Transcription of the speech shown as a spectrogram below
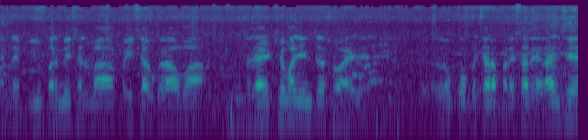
એમને બ્યુ પરમિશનમાં પૈસા ઉઘરાવવામાં સોસાયટીઓમાં જ ઇન્ટરેસ્ટ હોય છે. લોકો બચારા પરેશાન હેરાન છે.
